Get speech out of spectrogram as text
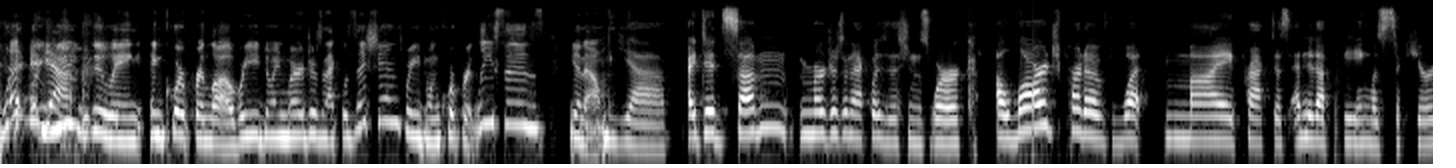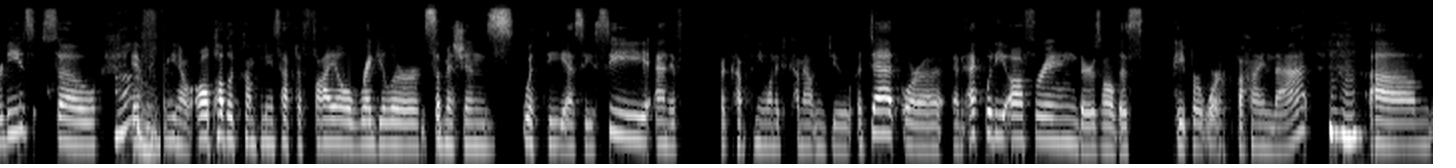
what were yeah. you doing in corporate law? Were you doing mergers and acquisitions? Were you doing corporate leases? You know? Yeah, I did some mergers and acquisitions work. A large part of what my practice ended up being was securities. So oh. if, you know, all public companies have to file regular submissions with the SEC and if a company wanted to come out and do a debt or a, an equity offering, there's all this paperwork behind that. Mm-hmm. Um,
